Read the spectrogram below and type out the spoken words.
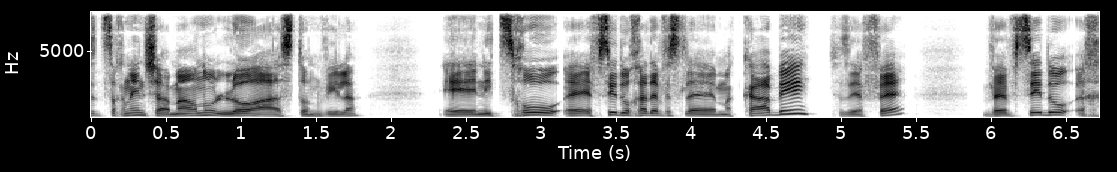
את סכנין, שאמרנו, לא האסטון וילה. אה, ניצחו, אה, הפסידו 1-0 למכבי, שזה יפה, והפסידו 1-0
